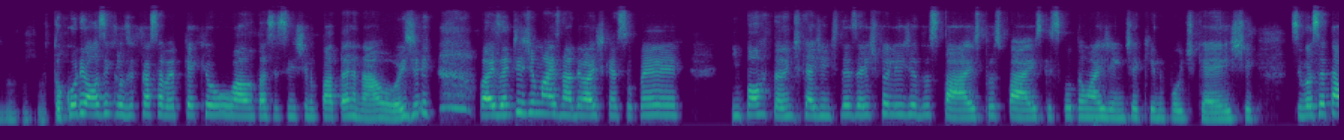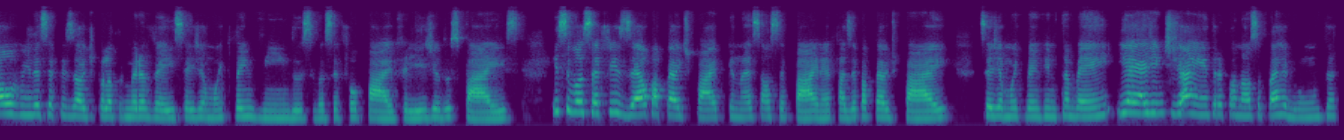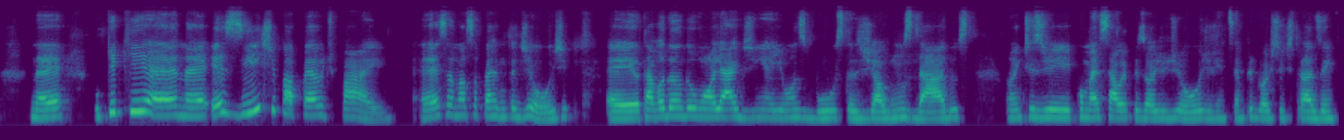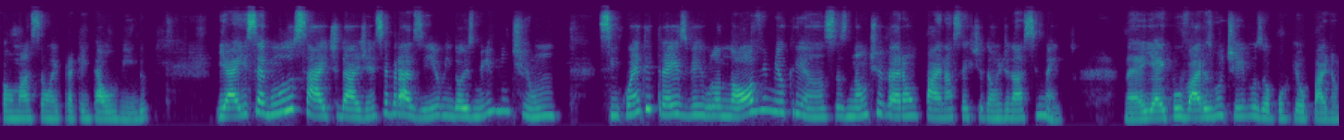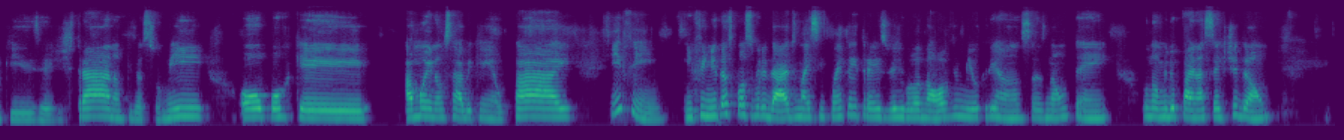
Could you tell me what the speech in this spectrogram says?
Tô curiosa, inclusive, para saber por que, o Alan está se sentindo paternal hoje. Mas antes de mais nada, eu acho que é super importante que a gente deseje Feliz Dia dos Pais para os pais que escutam a gente aqui no podcast. Se você está ouvindo esse episódio pela primeira vez, seja muito bem-vindo. Se você for pai, Feliz Dia dos Pais. E se você fizer o papel de pai, porque não é só ser pai, né? Fazer papel de pai, seja muito bem-vindo também. E aí a gente já entra com a nossa pergunta, né? O que que é, né? Existe papel de pai? Essa é a nossa pergunta de hoje. É, eu estava dando uma olhadinha aí, umas buscas de alguns dados antes de começar o episódio de hoje. A gente sempre gosta de trazer informação aí para quem está ouvindo. E aí, segundo o site da Agência Brasil, em 2021, 53,9 mil crianças não tiveram pai na certidão de nascimento. Né? E aí, por vários motivos, ou porque o pai não quis registrar, não quis assumir, ou porque a mãe não sabe quem é o pai. Enfim, infinitas possibilidades, mas 53,9 mil crianças não têm o nome do pai na certidão.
